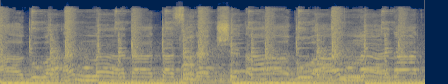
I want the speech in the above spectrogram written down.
ಆಗುವ ಅನ್ನದಾತ ಸುರಕ್ಷಿತ ಆಗುವ ಅನ್ನದಾತ.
